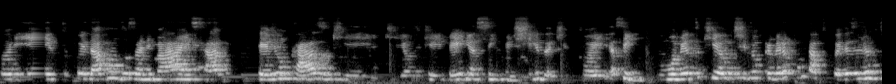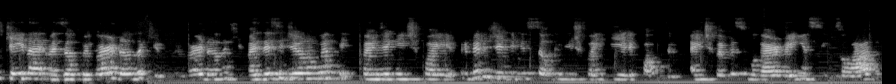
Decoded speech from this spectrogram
hipotorito, cuidavam dos animais, sabe? Teve um caso que, que eu fiquei bem, assim, mexida, que foi, assim, no momento que eu tive o primeiro contato com eles, eu já fiquei, né, mas eu fui guardando aqui, fui guardando aqui. Mas nesse dia eu não aguentei. Foi um dia que a gente foi, primeiro dia de missão que a gente foi de helicóptero, a gente foi para esse lugar bem, assim, isolado,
